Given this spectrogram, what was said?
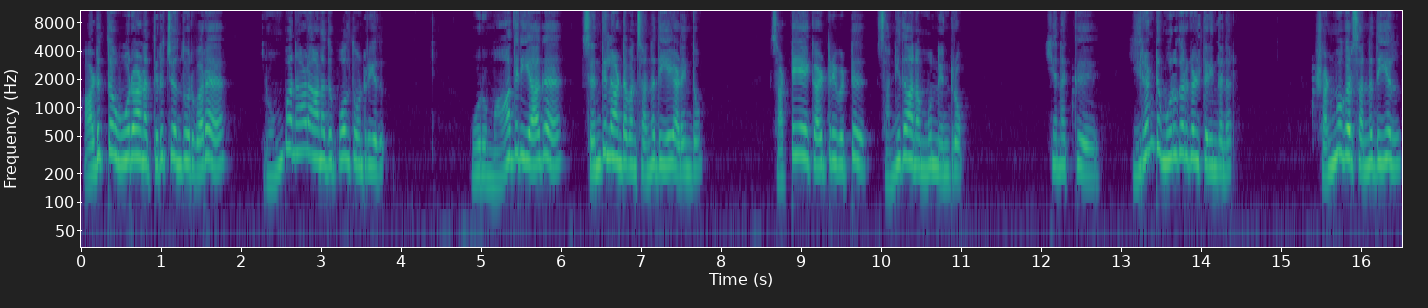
அடுத்த ஊரான திருச்செந்தூர் வர ரொம்ப நாள் ஆனது போல் தோன்றியது. ஒரு மாதிரியாக செந்திலாண்டவன் சன்னதியை அடைந்தோம். சட்டையை கழற்றிவிட்டு சன்னிதானம் முன் நின்றோம். எனக்கு இரண்டு முருகர்கள் தெரிந்தனர். ஷண்முகர் சன்னதியில்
